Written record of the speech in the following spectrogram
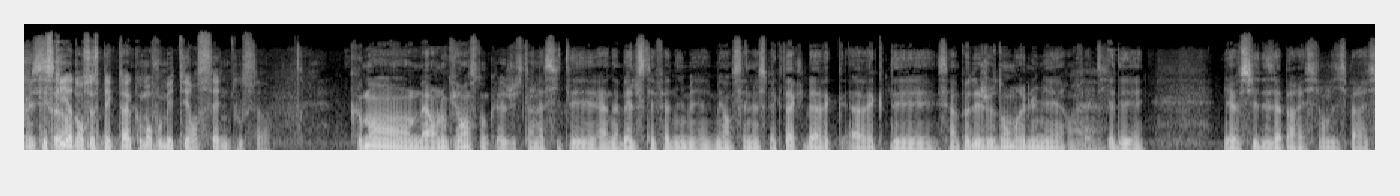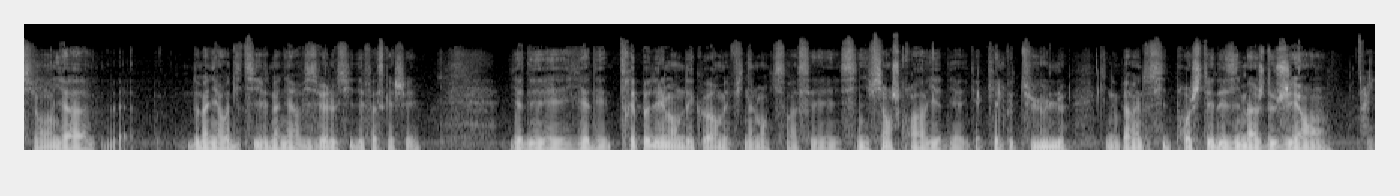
Oui, Qu'est-ce qu'il y a dans ce spectacle? Comment vous mettez en scène tout ça? Comment, ben, en l'occurrence, donc euh, Justin l'a cité, Annabelle, Stéphanie met, met en scène le spectacle, ben, avec avec des, c'est un peu des jeux d'ombre et de lumière en Ouais. fait. Il y a des, il y a aussi des apparitions, disparitions. Il y a de manière auditive et de manière visuelle aussi des faces cachées. Il y a des, il y a des très peu d'éléments de décor, mais finalement qui sont assez signifiants, je crois. Il y a, il y quelques tulles qui nous permettent aussi de projeter des images de géants. Oui.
